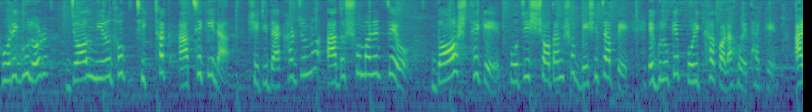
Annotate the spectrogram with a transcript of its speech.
ঘড়িগুলোর জল নিরোধক ঠিকঠাক আছে কিনা সেটি দেখার জন্য আদর্শ মানের চেয়েও দশ থেকে পঁচিশ শতাংশ বেশি চাপে এগুলোকে পরীক্ষা করা হয়ে থাকে। আর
